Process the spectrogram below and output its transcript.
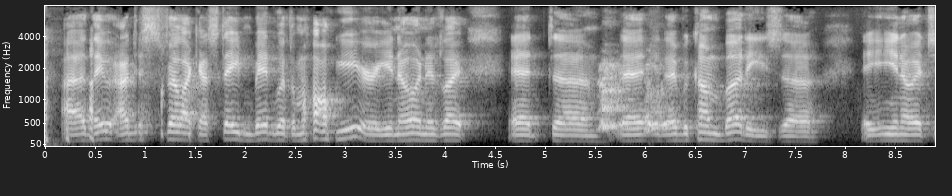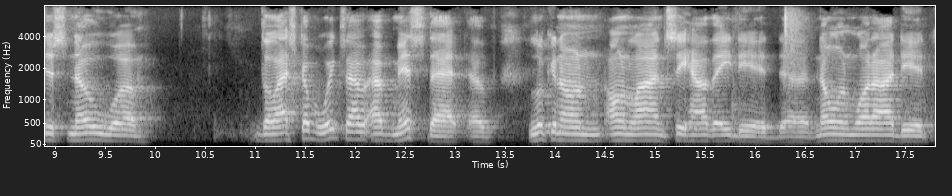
uh, they. I just felt like I stayed in bed with them all year. You know, and it's like at uh, they become buddies. Uh, you know, it's just no. Uh, the last couple weeks, I've, I've, missed that of looking on online, see how they did, uh, knowing what I did.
